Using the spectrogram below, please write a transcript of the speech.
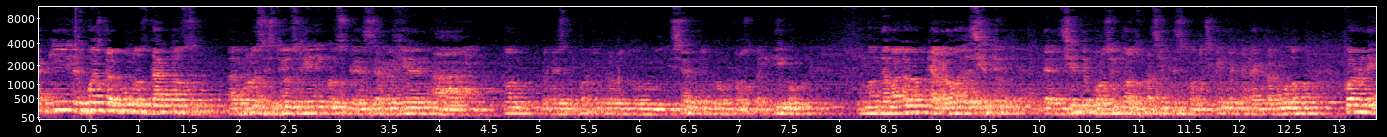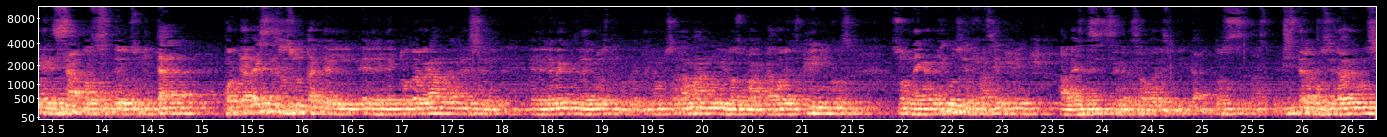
Aquí les muestro algunos datos, algunos estudios clínicos que se refieren a, en este, por ejemplo, nuestro multicéntrico prospectivo, en donde valoran que alrededor del 7%, del 7 de los pacientes con isquemia cardíaca agudo fueron egresados del hospital, porque a veces resulta que el, el electrocardiograma, que es el, el elemento diagnóstico que tenemos a la mano, y los marcadores clínicos son negativos y el paciente a veces es egresado del hospital. Entonces, existe la posibilidad de un 7%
